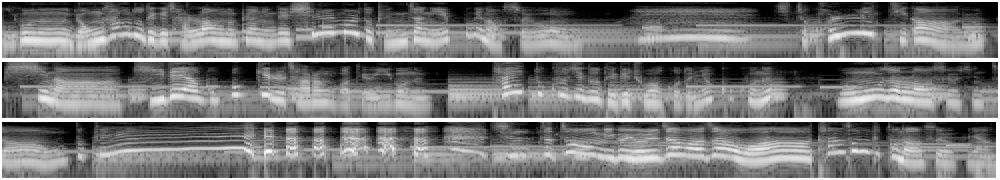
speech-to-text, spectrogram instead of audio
이거는 영상도 되게 잘 나오는 편인데 실물도 굉장히 예쁘게 나왔어요. 진짜 퀄리티가 역시나 기대하고 뽑기를 잘한 것 같아요 이거는 타이토 쿠지도 되게 좋았거든요 코코는 너무 잘 나왔어요 진짜 어떡해 진짜 처음 이거 열자마자 와 탄성부터 나왔어요 그냥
